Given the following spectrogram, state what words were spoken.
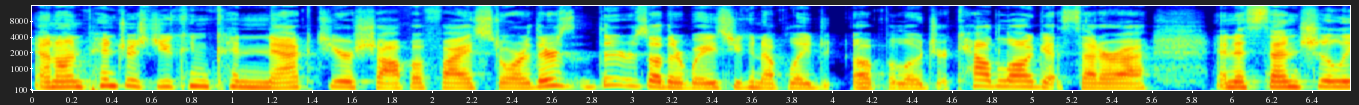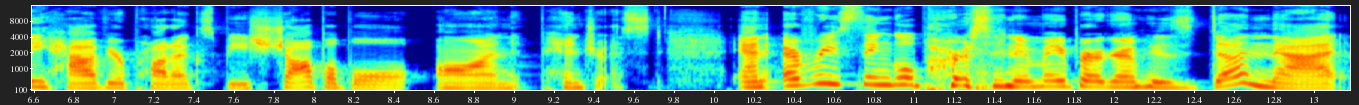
And on Pinterest, you can connect your Shopify store. There's there's other ways you can upload upload your catalog, etc., and essentially have your products be shoppable on Pinterest. And every single person in my program who's done that,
